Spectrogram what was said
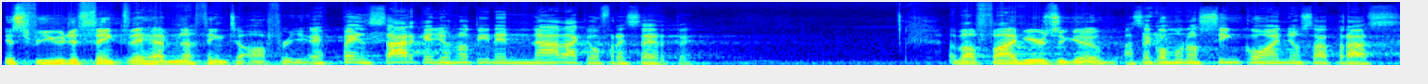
is for you to think they have nothing to offer you. es pensar que ellos no tienen nada que ofrecerte. About five years ago, Hace como unos cinco años atrás,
